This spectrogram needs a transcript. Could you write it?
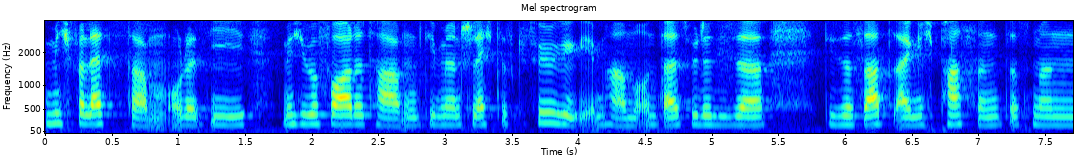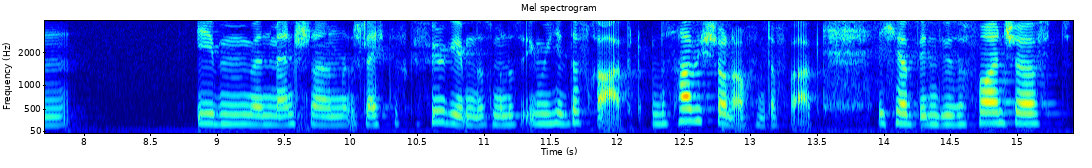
mich verletzt haben oder die mich überfordert haben, die mir ein schlechtes Gefühl gegeben haben. Und da ist wieder dieser, dieser Satz eigentlich passend, dass man eben, wenn Menschen einem ein schlechtes Gefühl geben, dass man das irgendwie hinterfragt. Und das habe ich schon auch hinterfragt. Ich habe in dieser Freundschaft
